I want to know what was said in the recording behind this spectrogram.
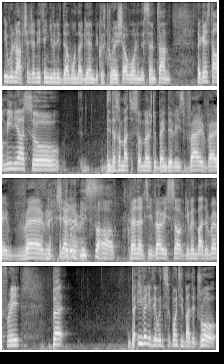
it wouldn't have changed anything even if they won that game because Croatia won in the same time against Armenia. So it doesn't matter so much. The Ben Davies very, very, very Very generous soft. penalty, very soft given by the referee. But but even if they were disappointed by the draw,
